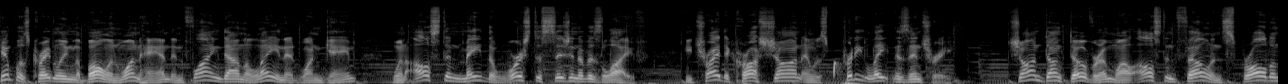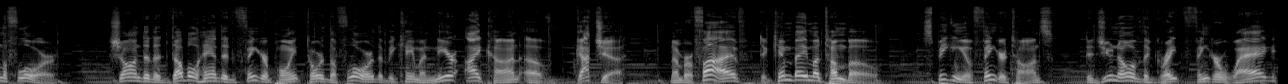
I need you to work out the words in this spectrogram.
Kemp was cradling the ball in one hand and flying down the lane at one game when Alston made the worst decision of his life. He tried to cross Shawn and was pretty late in his entry. Shawn dunked over him while Alston fell and sprawled on the floor. Shawn did a double handed finger point toward the floor that became a near icon of gotcha. Number 5. Dikembe Mutombo. Speaking of finger taunts, did you know of the great finger wag?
